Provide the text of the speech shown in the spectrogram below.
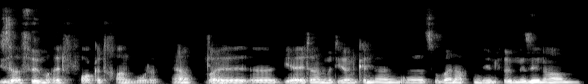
dieser Film halt vorgetragen wurde. Ja, weil äh, die Eltern mit ihren Kindern äh, zu Weihnachten den Film gesehen haben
